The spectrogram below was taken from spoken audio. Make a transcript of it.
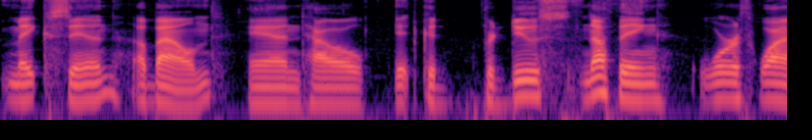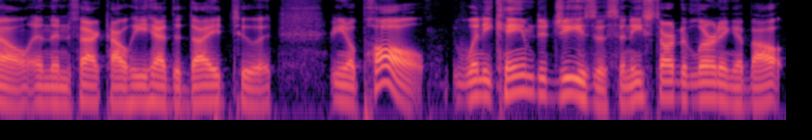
make sin abound, and how it could produce nothing worthwhile, and in fact, how he had to die to it. You know, Paul, when he came to Jesus and he started learning about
